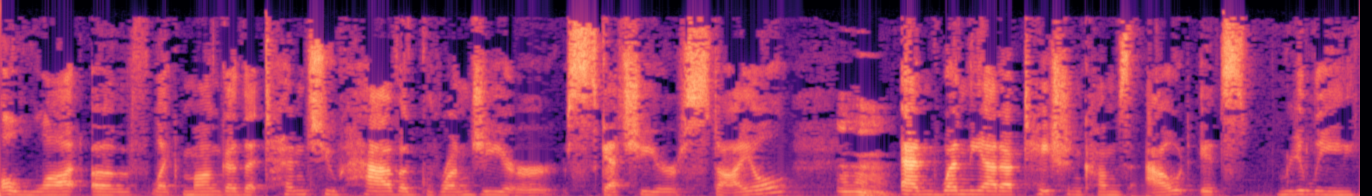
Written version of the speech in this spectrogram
a lot of like manga that tend to have a grungier, sketchier style. Mm-hmm. And when the adaptation comes out, it's really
